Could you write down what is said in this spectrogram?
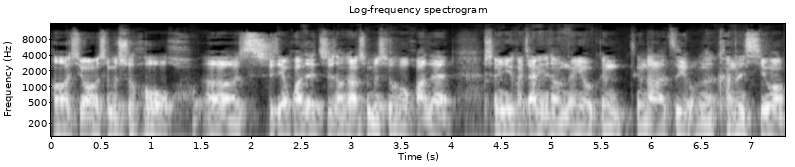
啊，希望什么时候呃时间花在职场上，什么时候花在生育和家庭上，能有更更大的自由。那可能希望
